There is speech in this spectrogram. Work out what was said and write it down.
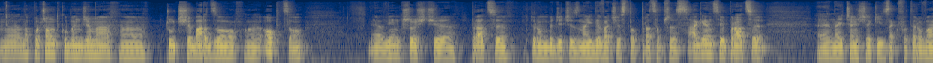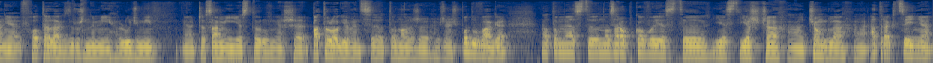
e, na początku będziemy e, czuć się bardzo e, obco. Większość pracy, którą będziecie znajdywać, jest to praca przez agencję pracy, najczęściej jakieś zakwaterowanie w hotelach z różnymi ludźmi. Czasami jest to również patologia, więc to należy wziąć pod uwagę. Natomiast no, zarobkowo jest, jest jeszcze ciągle atrakcyjnie.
